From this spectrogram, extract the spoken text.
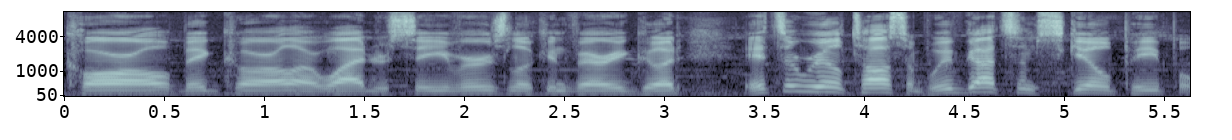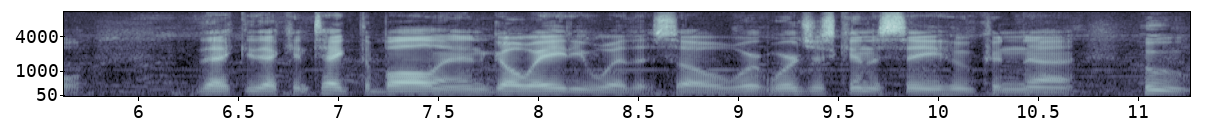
Carl, Big Carl, our wide receivers looking very good. It's a real toss-up. We've got some skilled people that, that can take the ball and go 80 with it. So we're, we're just going to see who can uh, who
